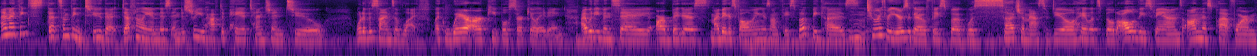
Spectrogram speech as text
And I think that's something too that definitely in this industry you have to pay attention to what are the signs of life? Like where are people circulating? I would even say our biggest my biggest following is on Facebook because mm. 2 or 3 years ago Facebook was such a massive deal. Hey, let's build all of these fans on this platform.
